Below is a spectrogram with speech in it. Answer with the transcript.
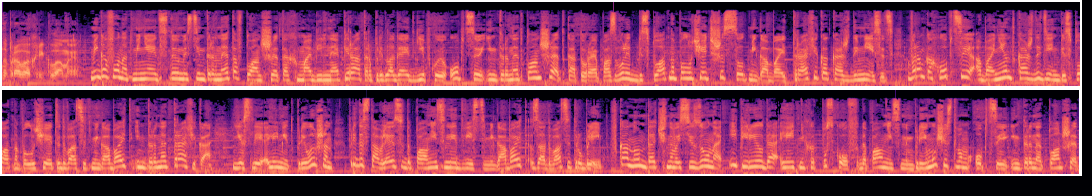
на правах рекламы. Мегафон отменяет стоимость интернета в планшетах. Мобильный оператор предлагает гибкую опцию интернет-планшет, которая позволит бесплатно получать 600 мегабайт трафика каждый месяц. В рамках опции абонент каждый день бесплатно получает 20 мегабайт интернет-трафика. Если лимит превышен, предоставляются дополнительные 200 мегабайт за 20 рублей. В канун дачного сезона и периода летних отпусков дополнительным преимуществом опции интернет-планшет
